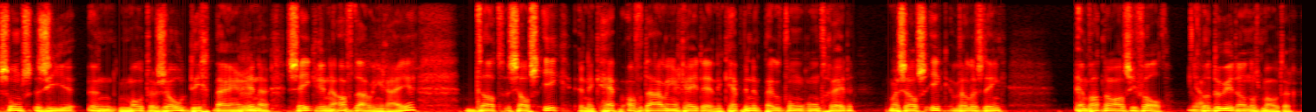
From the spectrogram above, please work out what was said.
soms zie je een motor zo dicht bij een renner, zeker in de afdaling rijden, dat zelfs ik, en ik heb afdalingen gereden en ik heb in een peloton rondgereden, maar zelfs ik wel eens denk, en wat nou als hij valt? Ja. Wat doe je dan als motor?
